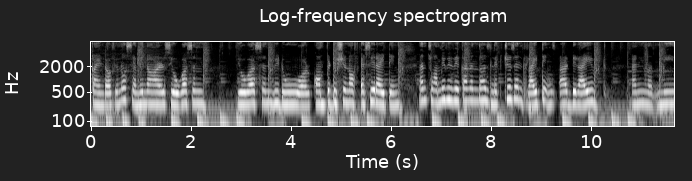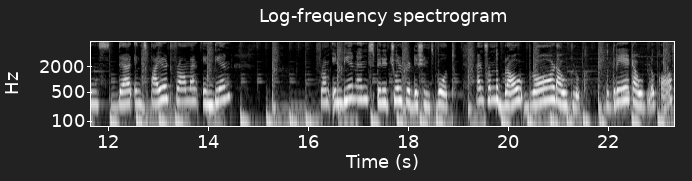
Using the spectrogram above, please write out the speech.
kind of you know seminars yogasan yogasan we do or competition of essay writing and swami vivekananda's lectures and writings are derived and means they are inspired from an indian from indian and spiritual traditions both. And from the broad, broad outlook a great outlook of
